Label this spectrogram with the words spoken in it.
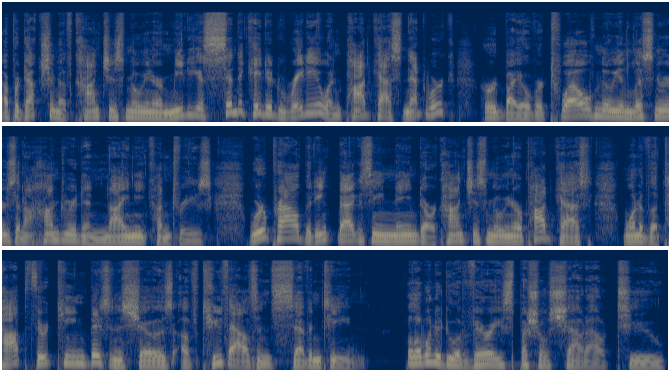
a production of Conscious Millionaire Media syndicated radio and podcast network, heard by over 12 million listeners in 190 countries. We're proud that Inc. magazine named our Conscious Millionaire podcast one of the top 13 business shows of 2017. Well, I want to do a very special shout out to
